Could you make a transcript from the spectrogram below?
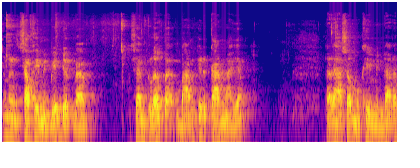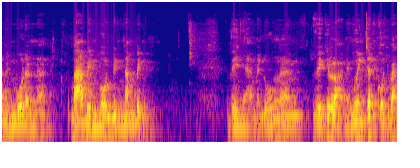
nên sau khi mình biết được là Sam Club á, bán cái nước cam này á là đa số một khi mình ra đó mình mua lần là 3 bình, 4 bình, 5 bình. Về nhà mình uống ờ, vì cái loại này nguyên chất cô chú bác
